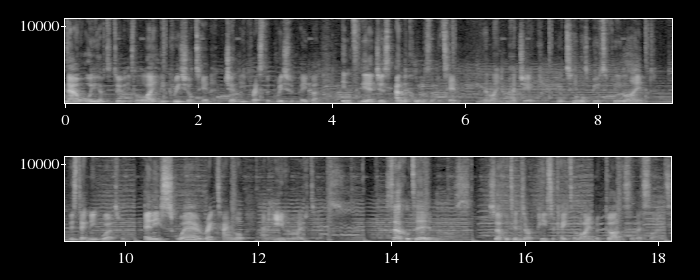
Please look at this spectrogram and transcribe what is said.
Now all you have to do is lightly grease your tin and gently press the greaseproof paper into the edges and the corners of the tin and then like magic, your tin is beautifully lined. This technique works with any square, rectangle and even loaf tins. Circle tins! Circle tins are a piece of cake to line regardless of their size.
